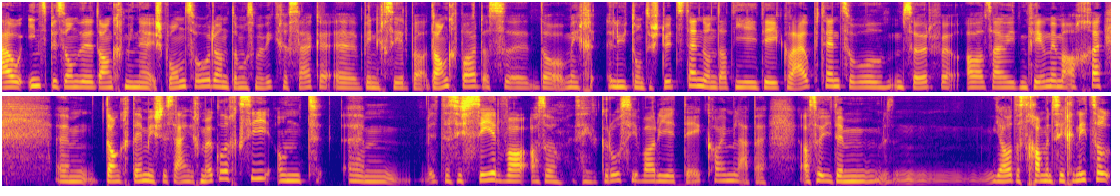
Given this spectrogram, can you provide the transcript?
auch insbesondere dank meinen Sponsoren und da muss man wirklich sagen, äh, bin ich sehr dankbar, dass äh, da mich Leute unterstützt haben und an die Idee geglaubt haben, sowohl im Surfen als auch im Filmemachen. Ähm, dank dem ist es eigentlich möglich gewesen und ähm, das ist sehr, also es hat eine grosse Varietät im Leben. Also in dem, ja, das kann man sich nicht so,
